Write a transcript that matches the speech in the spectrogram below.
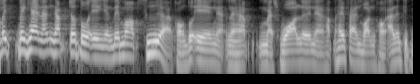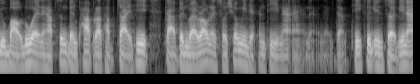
ไม่ไม่แค่นั้นครับ เจ้าตัวเองยังได้มอบเสื้อของตัวเองเนี่ยนะครับแมชวอลเลยเนี่ยครับให้แฟนบอลของอาร์เรนติบิวเบาด้วยนะครับ ซึ่งเป็นภาพประทับใจที่กลายเป็นไวรัลในโซเชียลมีเดียทันทีนะอ่าเนี่ยเนี่ยที่ขึ้นอินเสิร์ตนี้นะ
